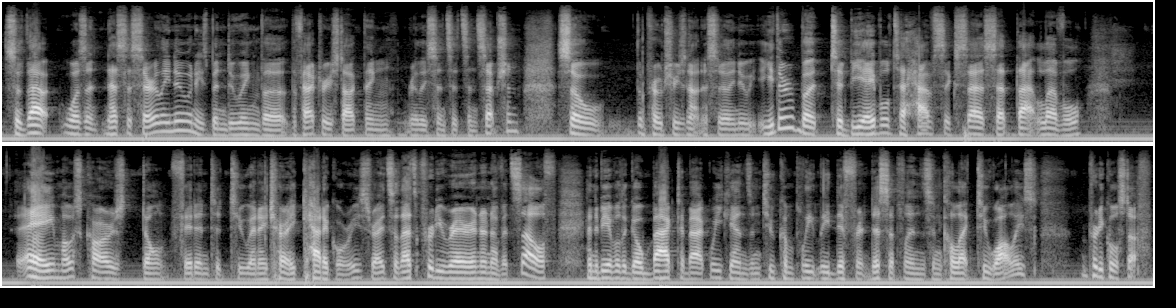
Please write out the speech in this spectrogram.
So that wasn't necessarily new, and he's been doing the the factory stock thing really since its inception. So the pro tree is not necessarily new either, but to be able to have success at that level a most cars don't fit into two NHRA categories, right? So that's pretty rare in and of itself. And to be able to go back to back weekends in two completely different disciplines and collect two Wallies, pretty cool stuff.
